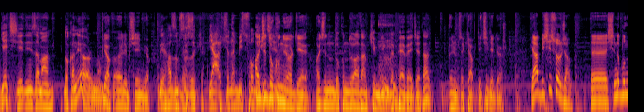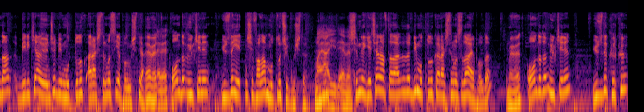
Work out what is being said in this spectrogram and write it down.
Geç yediğin zaman dokanıyor mu? Yok öyle bir şeyim yok. Bir hazımsızlık. Ya şurada bir soda Acı için. dokunuyor diye. Acının dokunduğu adam kimliğimde PVC'den önümüzdeki hafta içi geliyor. Ya bir şey soracağım. Ee, şimdi bundan 1-2 ay önce bir mutluluk araştırması yapılmıştı ya. Evet. Evet. Onda ülkenin %70'i falan mutlu çıkmıştı. Bayağı iyiydi evet. Şimdi geçen haftalarda da bir mutluluk araştırması daha yapıldı. Evet. Onda da ülkenin %40'ı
